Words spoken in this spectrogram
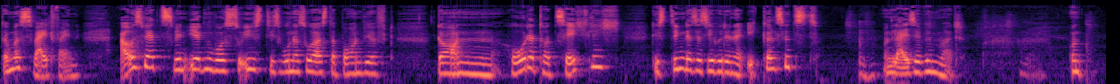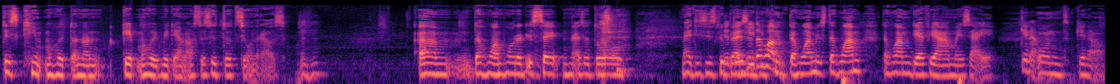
Da muss es weit fein. Auswärts, wenn irgendwas so ist, das wo er so aus der Bahn wirft, dann hat er tatsächlich das Ding, dass er sich halt in einer Eckel sitzt und leise wimmert. Und das kennt man halt dann, dann geht man halt mit ihm aus der Situation raus. Ähm, daheim hat er das selten, also da, mei, das ist wie Ja, bei jedem daheim. Kind. Daheim ist daheim, daheim darf ja auch mal sein. Genau. Und genau,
